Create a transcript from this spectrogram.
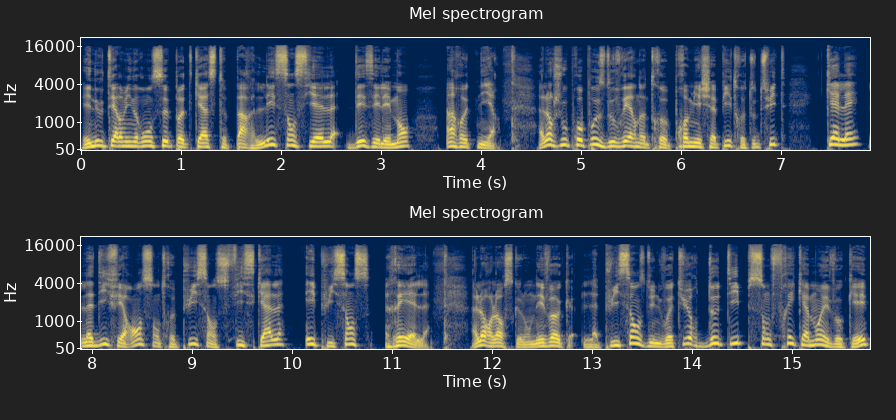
Et nous terminerons ce podcast par l'essentiel des éléments à retenir. Alors je vous propose d'ouvrir notre premier chapitre tout de suite quelle est la différence entre puissance fiscale et puissance réelle? Alors lorsque l'on évoque la puissance d'une voiture, deux types sont fréquemment évoqués.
